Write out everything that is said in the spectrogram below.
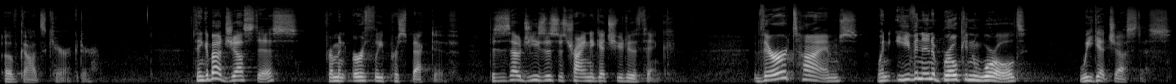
of God's character. Think about justice from an earthly perspective. This is how Jesus is trying to get you to think. There are times when, even in a broken world, we get justice.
